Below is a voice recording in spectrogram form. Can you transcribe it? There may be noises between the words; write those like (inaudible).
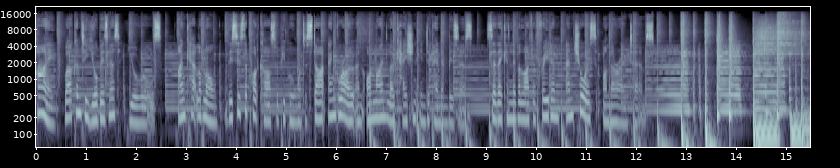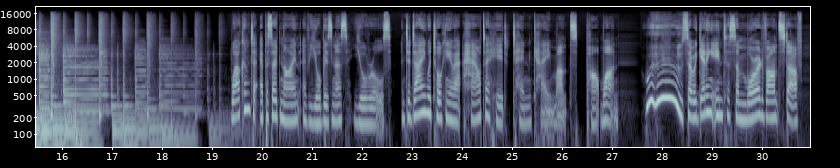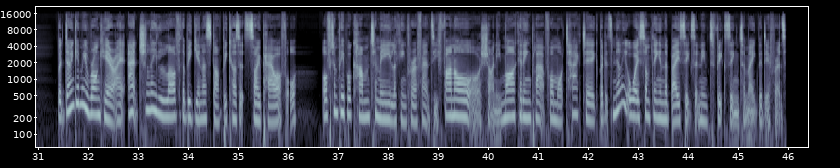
Hi, welcome to Your Business, Your Rules. I'm Cat LeBlanc. This is the podcast for people who want to start and grow an online location independent business so they can live a life of freedom and choice on their own terms. Welcome to episode 9 of Your Business, Your Rules. And today we're talking about how to hit 10K months, part 1. Woohoo! So we're getting into some more advanced stuff. But don't get me wrong here, I actually love the beginner stuff because it's so powerful. Often people come to me looking for a fancy funnel or shiny marketing platform or tactic, but it's nearly always something in the basics that needs fixing to make the difference.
